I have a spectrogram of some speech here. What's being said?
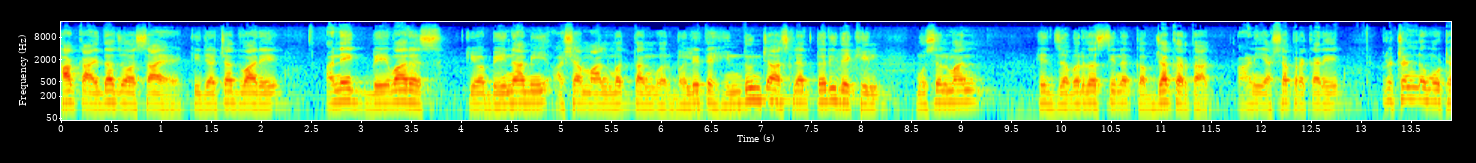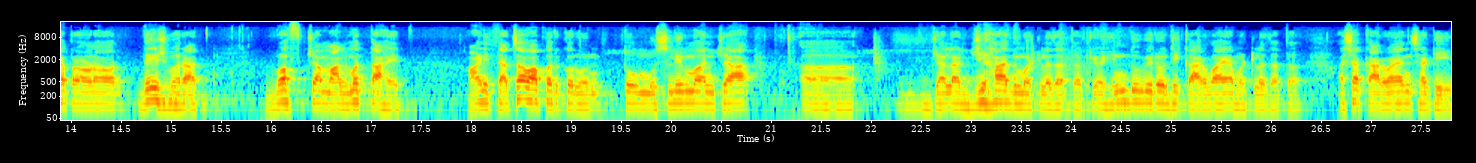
हा कायदा जो असा आहे की ज्याच्याद्वारे अनेक बेवारस किंवा बेनामी अशा मालमत्तांवर भले ते हिंदूंच्या असल्या तरी देखील मुसलमान हे जबरदस्तीनं कब्जा करतात आणि अशा प्रकारे प्रचंड मोठ्या प्रमाणावर देशभरात वफच्या मालमत्ता आहेत आणि त्याचा वापर करून तो मुस्लिमांच्या ज्याला जिहाद म्हटलं जातं किंवा हिंदू विरोधी कारवाया म्हटलं जातं अशा कारवायांसाठी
